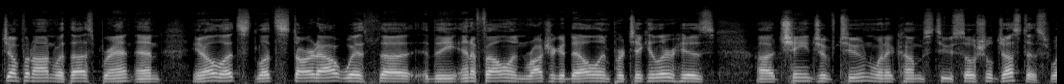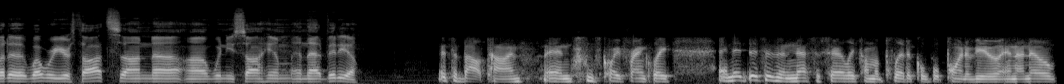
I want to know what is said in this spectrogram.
jumping on with us, Brent. And you know, let's let's start out with uh, the NFL and Roger Goodell in particular. His uh, change of tune when it comes to social justice. What uh, what were your thoughts on uh, uh, when you saw him in that video? It's about time. And quite frankly, and it, this isn't necessarily from a political point of view. And I know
